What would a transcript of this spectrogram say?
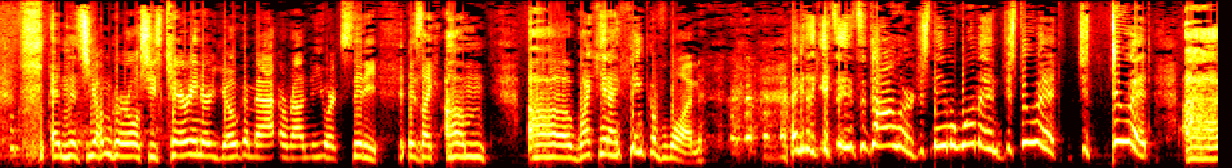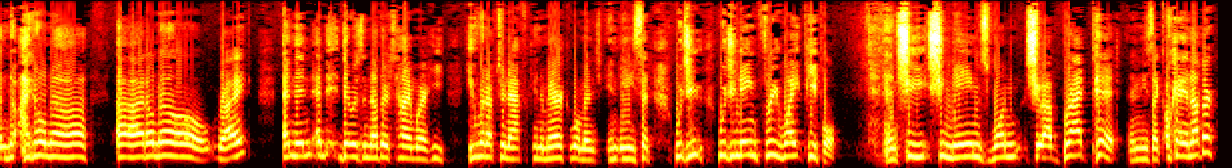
And this young girl, she's carrying her yoga mat around New York City, is like, um, uh, why can't I think of one? And he's like, it's, it's a dollar. Just name a woman. Just do it. Just do it. Uh, no, I don't, uh, uh, I don't know. Right? And then and there was another time where he, he went up to an African American woman and, he said, would you, would you name three white people? And she, she names one, she, uh, Brad Pitt. And he's like, okay, another?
